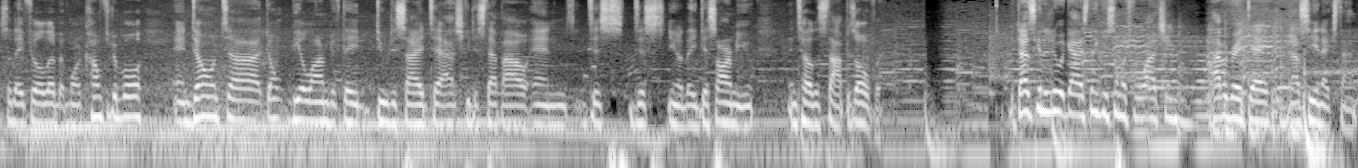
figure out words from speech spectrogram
so they feel a little bit more comfortable. And don't uh, don't be alarmed if they do decide to ask you to step out and dis, dis you know they disarm you until the stop is over. But that's gonna do it, guys. Thank you so much for watching. Have a great day, and I'll see you next time.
